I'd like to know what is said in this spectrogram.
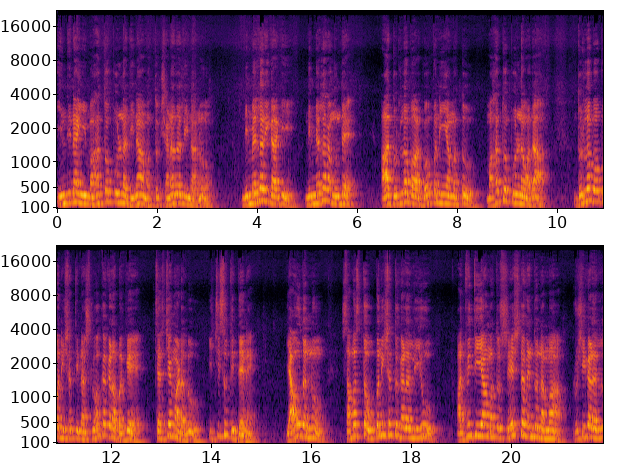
ಇಂದಿನ ಈ ಮಹತ್ವಪೂರ್ಣ ದಿನ ಮತ್ತು ಕ್ಷಣದಲ್ಲಿ ನಾನು ನಿಮ್ಮೆಲ್ಲರಿಗಾಗಿ, ನಿಮ್ಮೆಲ್ಲರ ಮುಂದೆ ಆ ದುರ್ಲಭ, ಗೋಪನೀಯ ಮತ್ತು ಮಹತ್ವಪೂರ್ಣವಾದ ದುರ್ಲಭೋಪನಿಷತ್ತಿನ ಶ್ಲೋಕಗಳ ಬಗ್ಗೆ ಚರ್ಚೆ ಮಾಡಲು ಇಚ್ಛಿಸುತ್ತಿದ್ದೇನೆ. ಯಾವುದನ್ನು ಸಮಸ್ತ ಉಪನಿಷತ್ತುಗಳಲ್ಲಿಯೂ ಅದ್ವಿತೀಯ ಮತ್ತು ಶ್ರೇಷ್ಠವೆಂದು ನಮ್ಮ ಋಷಿಗಳೆಲ್ಲ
